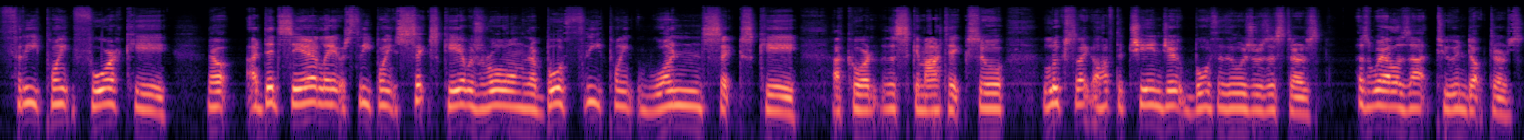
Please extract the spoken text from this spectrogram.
3.4k. Now, I did say earlier it was 3.6k. I was wrong. They're both 3.16k according to the schematic. So, looks like I'll have to change out both of those resistors as well as that two inductors.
